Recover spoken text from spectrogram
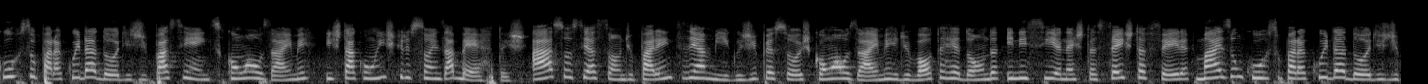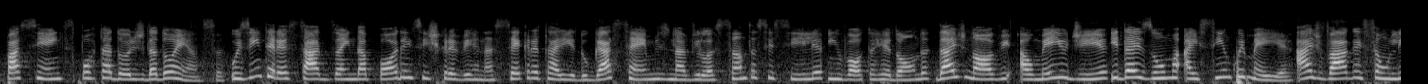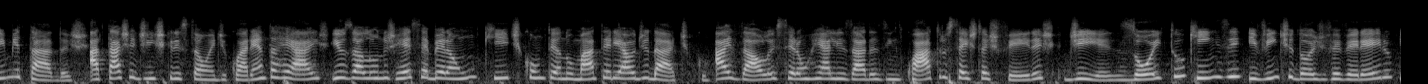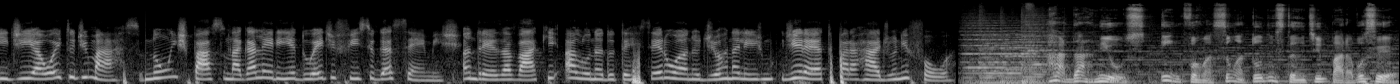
curso para cuidadores de pacientes com Alzheimer está com inscrições abertas. A Associação de Parentes e Amigos de Pessoas com Alzheimer de Volta Redonda inicia nesta sexta-feira mais um curso para cuidadores de pacientes portadores da doença. Os interessados ainda podem se inscrever na Secretaria do GACEMES na Vila Santa Cecília, em Volta Redonda, das 9 ao meio-dia e das 1 às 5 e meia. As vagas são limitadas. A taxa de inscrição inscrição é de 40 reais e os alunos receberão um kit contendo material didático. As aulas serão realizadas em quatro sextas-feiras, dias 8, 15 e 22 de fevereiro e dia 8 de março, num espaço na galeria do edifício Gacemes. Andresa Vac, aluna do terceiro ano de jornalismo, direto para a Rádio Unifoa. Radar News. Informação a todo instante para você.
